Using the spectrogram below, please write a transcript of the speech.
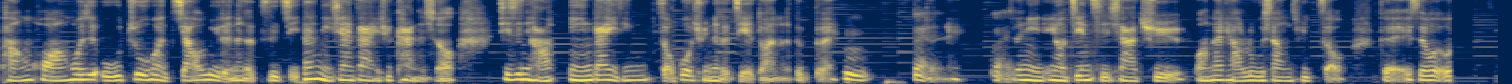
彷徨，或是无助，或者焦虑的那个自己，但是你现在再去看的时候，其实你好像你应该已经走过去那个阶段了，对不对？嗯，对对，所以你有坚持下去，往那条路上去走，对，所以我我其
